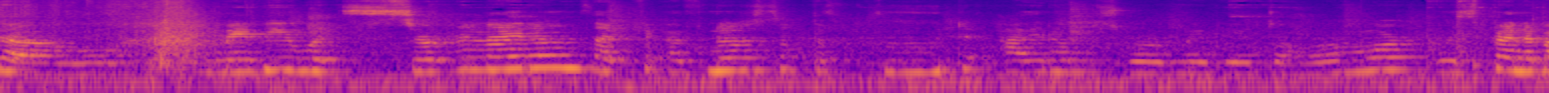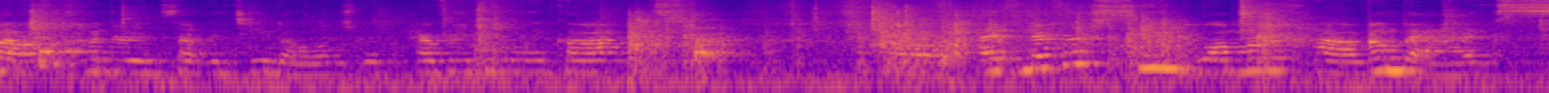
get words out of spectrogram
so maybe with certain items, I've, I've, noticed that the food items were maybe a dollar more. We spent about $117 with everything we got. Uh, I've never seen Walmart have bags.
